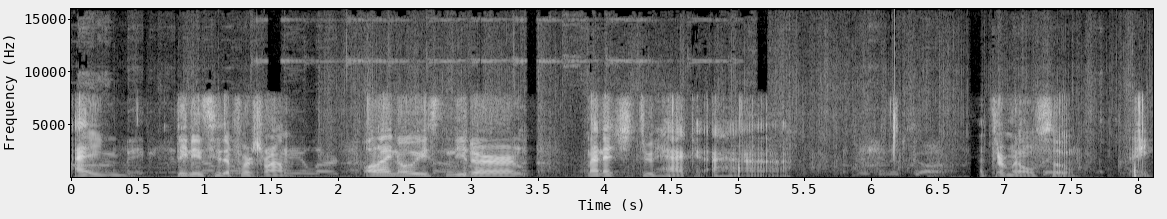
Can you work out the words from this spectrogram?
I didn't see the first round. All I know is neither managed to hack uh, a terminal, so hey.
